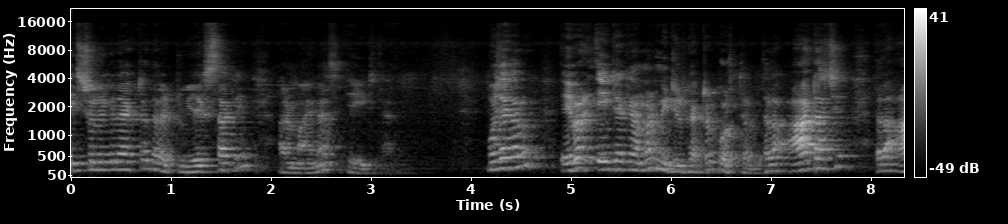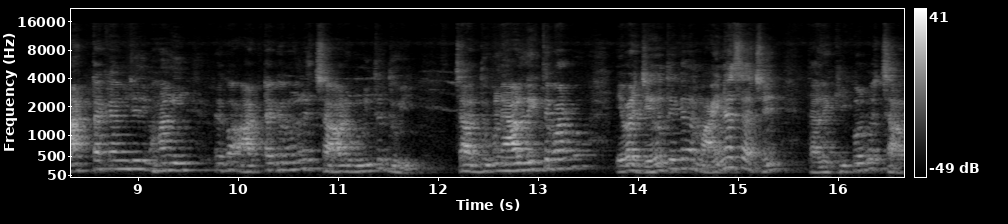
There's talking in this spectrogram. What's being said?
এক্স চলে গেলে একটা, তাহলে টু এক্স থাকে আর মাইনাস এইট থাকে। বোঝা গেল? এবার এইটাকে আমার মিডিল ফ্যাক্টর করতে হবে। তাহলে আট আছে, তাহলে আটটাকে আমি যদি ভাঙি, দেখো আটটাকে ভাঙলে চার গুণিত দুই। চার দুগুণে আট লিখতে পারব। এবার যেহেতু এখানে মাইনাস আছে, তাহলে কি করব? চার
